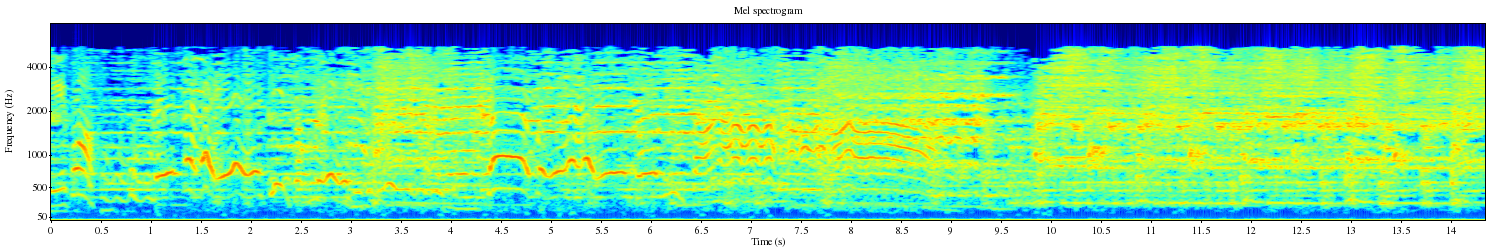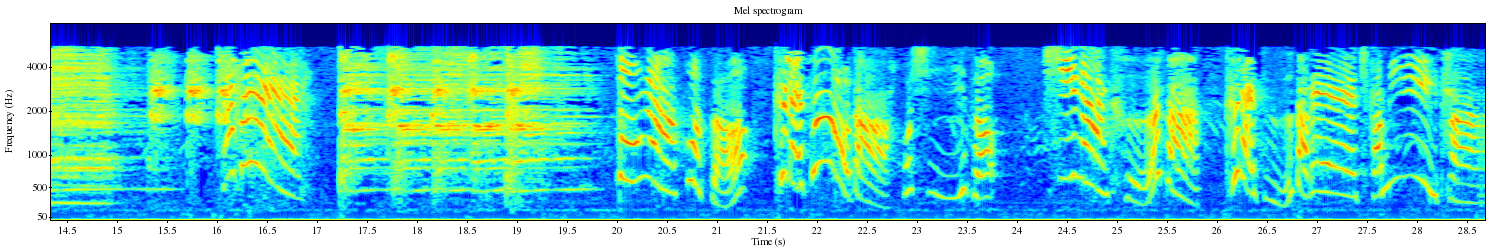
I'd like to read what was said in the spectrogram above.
一寡妇嘞紧张嘞，岸喝粥，可来早打喝稀粥；西安客上，可来知道的吃米汤。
